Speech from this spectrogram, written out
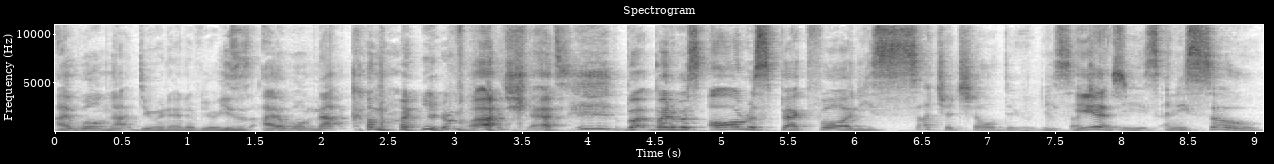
I will not do an interview. He says I will not come on your podcast. But but it was all respectful and he's such a chill dude. He's such He a, is. He's and he's so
